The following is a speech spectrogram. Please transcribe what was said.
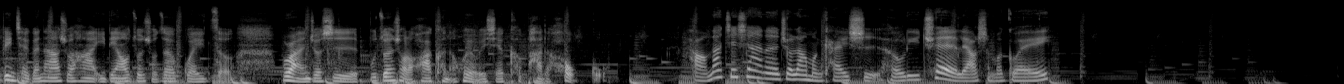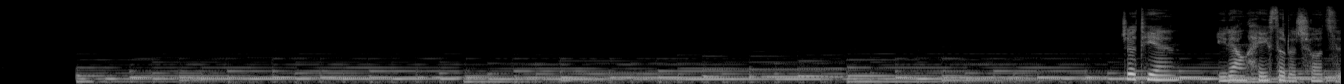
并且跟他说他一定要遵守这个规。规则，不然就是不遵守的话，可能会有一些可怕的后果。好，那接下来呢，就让我们开始和李雀聊什么鬼。这天，一辆黑色的车子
